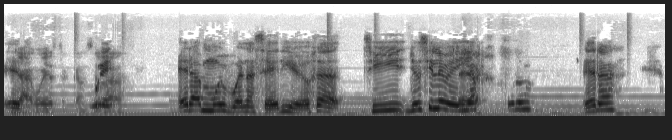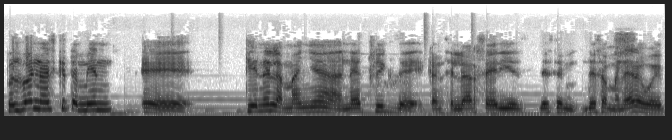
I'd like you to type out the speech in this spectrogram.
Eh, Ya, güey, está cancelada. era muy buena serie, o sea, sí, yo sí le veía Era. futuro. Era. Pues bueno, es que también eh, tiene la maña Netflix de cancelar series de, ese- de esa manera, güey.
